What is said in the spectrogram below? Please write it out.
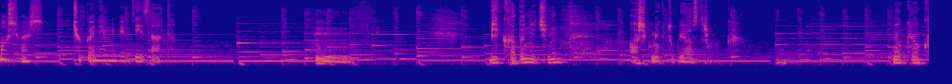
Boş ver. Çok önemli biri değil zaten. Hmm. Bir kadın için aşk mektubu yazdırmak. Yok yok.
